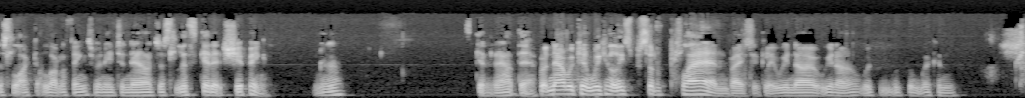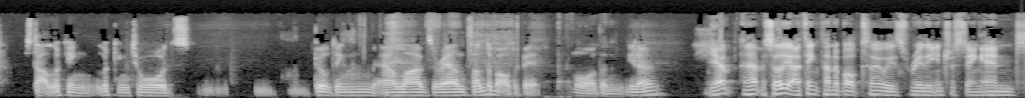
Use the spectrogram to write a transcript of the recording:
just like a lot of things, we need to now just let's get it shipping. You know, let's get it out there. But now we can we can at least sort of plan. Basically, we know you know we can we can, we can start looking looking towards building our lives around Thunderbolt a bit more than you know. Yep, and absolutely. I think Thunderbolt 2 is really interesting. And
